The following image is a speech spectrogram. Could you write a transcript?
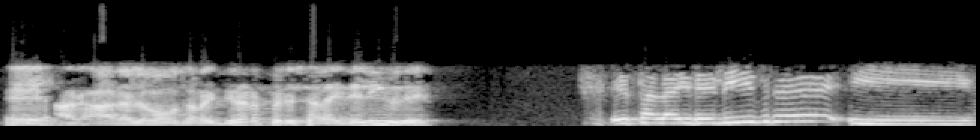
Eh, sí. Ahora lo vamos a retirar, pero es al aire libre. Es al aire libre y,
